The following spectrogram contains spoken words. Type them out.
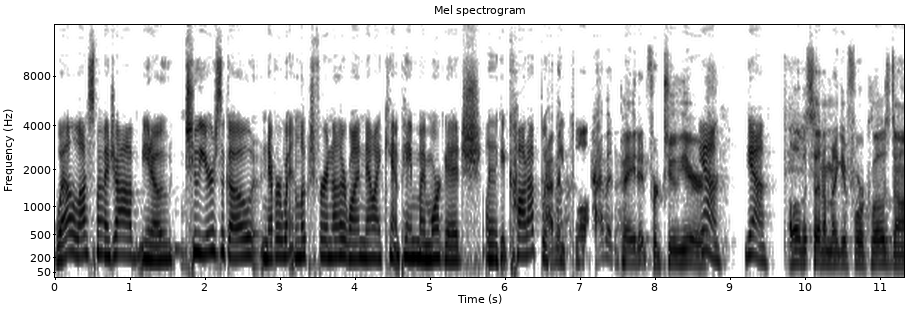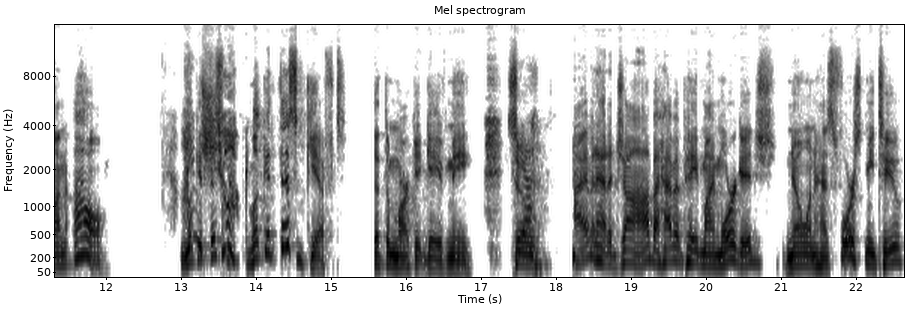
well, lost my job, you know, two years ago, never went and looked for another one. Now I can't pay my mortgage. Like it caught up with haven't, people. Haven't paid it for two years. Yeah. Yeah. All of a sudden I'm going to get foreclosed on. Oh, look I'm at shocked. this. Look at this gift that the market gave me. So yeah. I haven't had a job. I haven't paid my mortgage. No one has forced me to.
